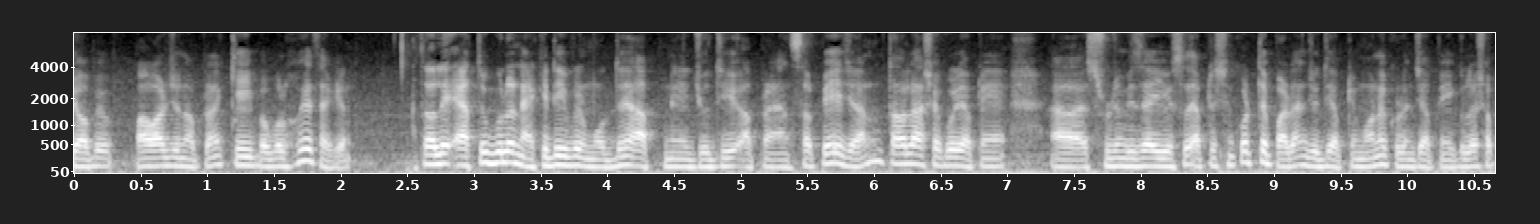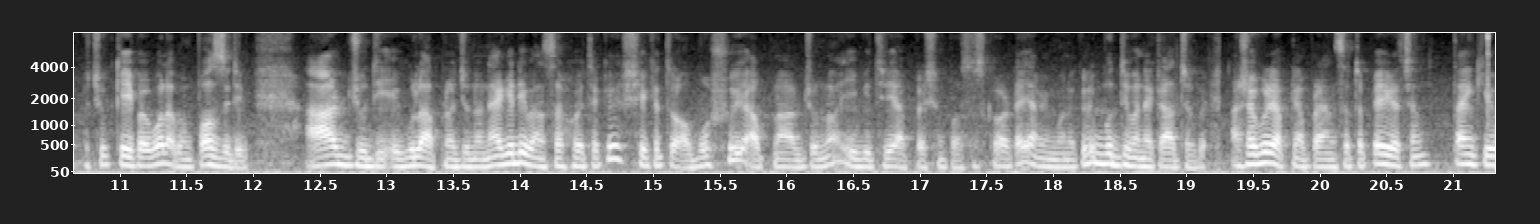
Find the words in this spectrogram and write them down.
জবে পাওয়ার জন্য আপনার কেইপেবল হয়ে থাকেন। তাহলে এতগুলো নেগেটিভের মধ্যে আপনি যদি আপনার অ্যান্সার পেয়ে যান, তাহলে আশা করি আপনি স্টুডেন্ট ভিসা ইউএসএ অ্যাপ্লিকেশন করতে পারেন, যদি আপনি মনে করেন যে আপনি এগুলো সব কিছু কেপেবল এবং পজিটিভ আর যদি এগুলো আপনার জন্য নেগেটিভ অ্যান্সার হয়ে থাকে, সেক্ষেত্রে অবশ্যই আপনার জন্য এই বি থ্রি অ্যাপ্লিকেশন প্রসেস করাটাই আমি মনে করি বুদ্ধিমানের কাজ হবে। আশা করি আপনি আপনার অ্যান্সারটা পেয়ে গেছেন। থ্যাংক ইউ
